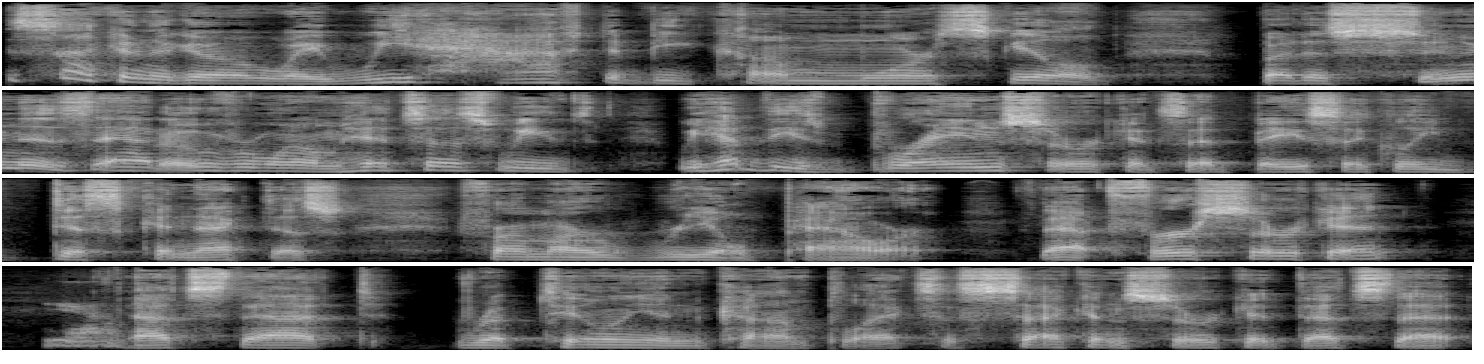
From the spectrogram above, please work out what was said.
it's not going to go away. We have to become more skilled. But as soon as that overwhelm hits us, we we have these brain circuits that basically disconnect us from our real power. That first circuit, yeah. that's that reptilian complex. The second circuit, that's that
